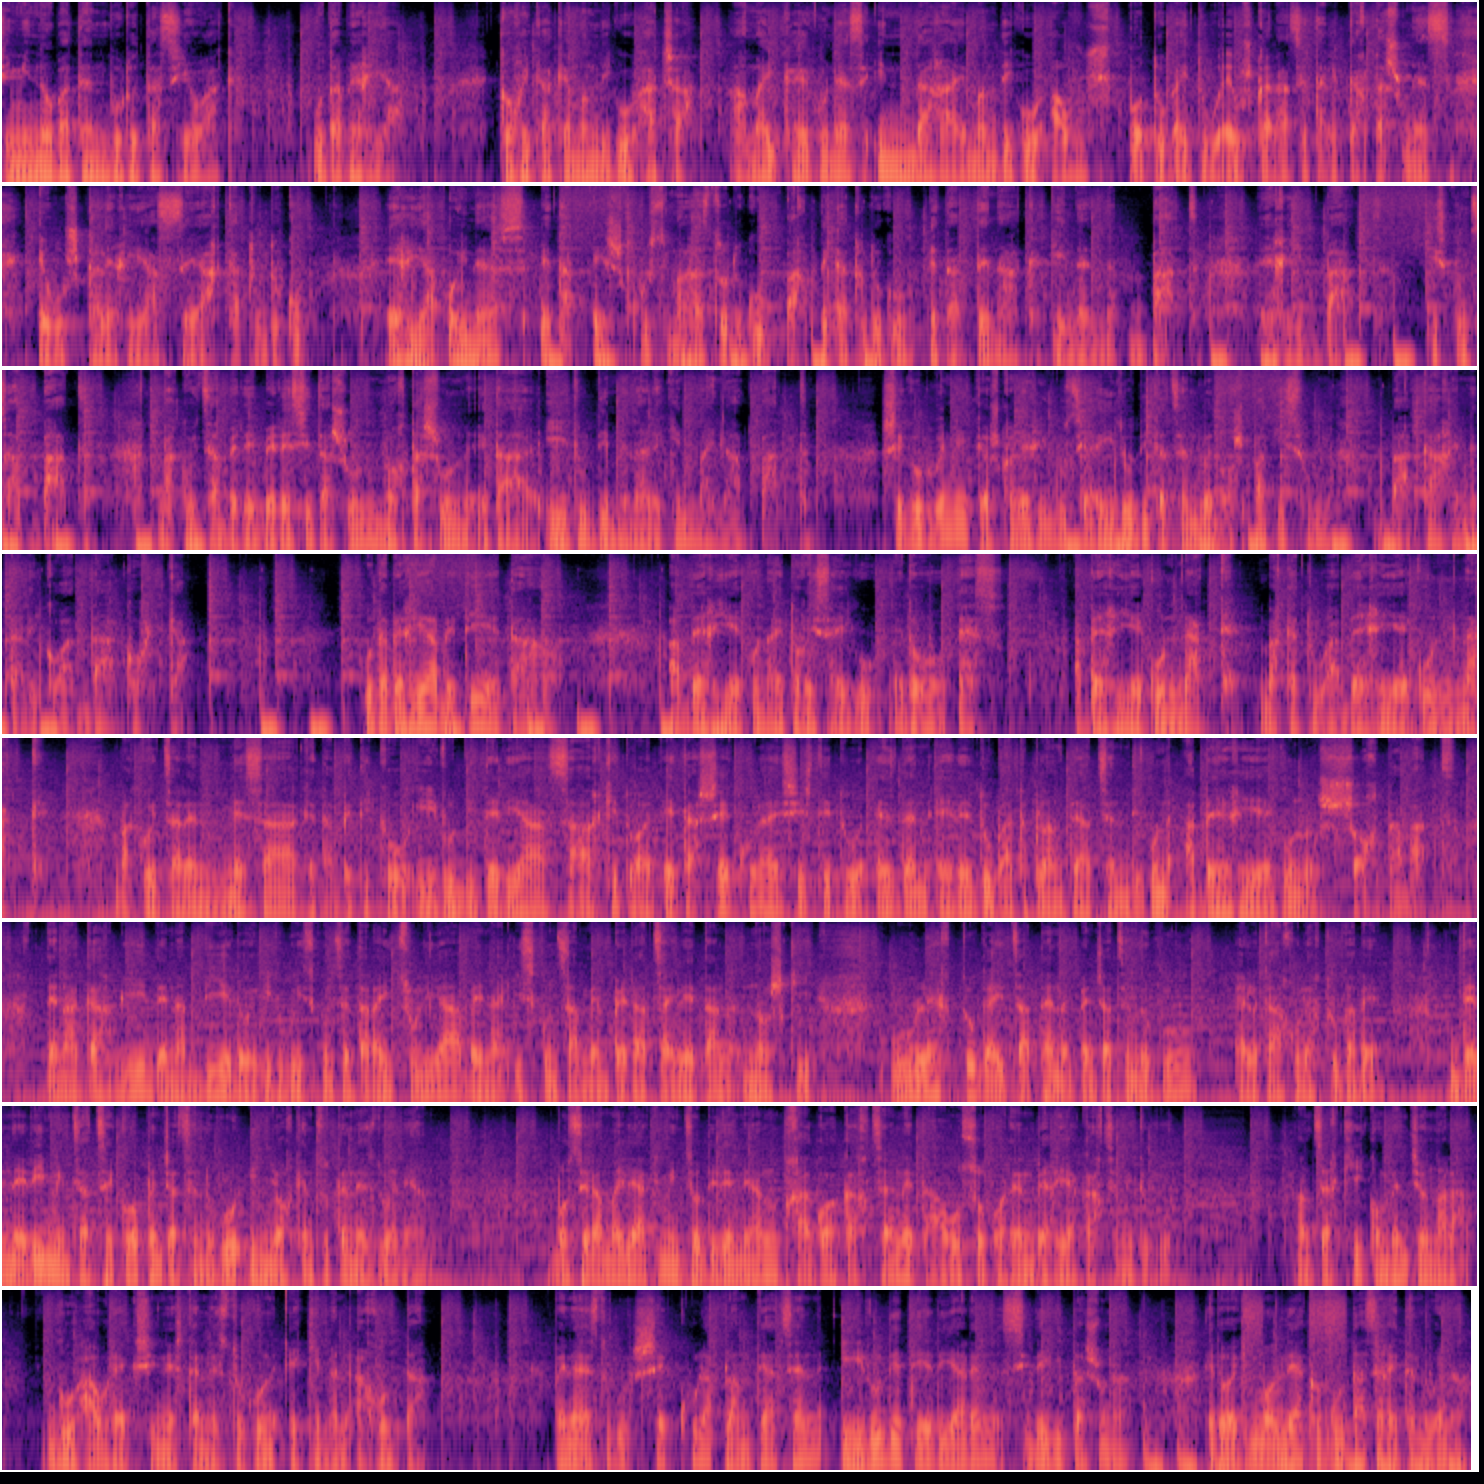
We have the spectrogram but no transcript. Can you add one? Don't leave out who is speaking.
Speaker 1: Zimino baten burutazioak, udaberria. Korrikak eman digu hatxa, amaika egunez indaga eman digu auspotu gaitu euskaraz eta elkartasunez euskal herria zeharkatu dugu. Herria oinez eta eskuz maraztu dugu, partekatu dugu eta denak ginen bat. Herri bat, hizkuntza bat, bakoitza bere berezitasun, nortasun eta irudimenarekin baina bat seguruenik Euskal Herri guzia irudikatzen duen ospakizun bakarrenetarikoa da korrika. Udaberria beti eta aberri eguna etorri zaigu, edo ez, aberri egunak, bakatu aberri egunak, bakoitzaren mesak eta betiko iruditeria zaharkitua eta sekula existitu ez den eredu bat planteatzen digun aberri egun sorta bat dena garbi, dena bi edo hiru hizkuntzetara itzulia, baina hizkuntza menperatzailetan noski ulertu gaitzaten pentsatzen dugu, elka ulertu gabe. Deneri mintzatzeko pentsatzen dugu inorkentzuten ez duenean. Bozera maileak mintzo direnean tragoak hartzen eta auzokoaren berriak hartzen ditugu. Antzerki konbentzionala, gu haurek sinesten ez dugun ekimen ahunta baina ez dugu sekula planteatzen irudetieriaren zilegitasuna, edo egin moldeak guta zerraiten duena.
